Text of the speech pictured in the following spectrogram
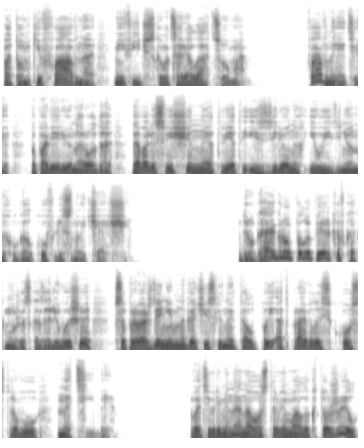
потомки фавна, мифического царя Лациума. Фавны эти, по поверью народа, давали священные ответы из зеленых и уединенных уголков лесной чащи. Другая группа луперков, как мы уже сказали выше, в сопровождении многочисленной толпы отправилась к острову на Тибре. В эти времена на острове мало кто жил,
